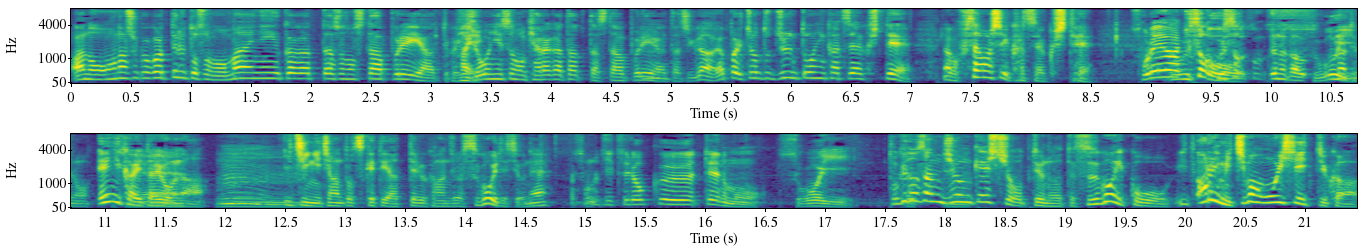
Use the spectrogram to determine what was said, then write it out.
あのお話伺ってるとその前に伺ったそのスタープレイヤーっていうかはい。非常にそのキャラが立ったスタープレイヤーたちがやっぱりちゃんと順当に活躍してなんかふさわしい活躍してそれはち嘘ょっ嘘となんかすごいなんていうの？絵に描いたようなうん。位置にちゃんとつけてやってる感じがすごいですよね。その実力っていうのもすごい時戸さん準決勝っていうのだってすごいこういある意味一番美味しいっていうか、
